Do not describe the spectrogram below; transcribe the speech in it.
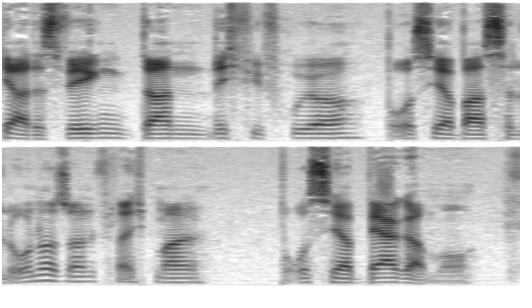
ja, deswegen dann nicht wie früher Borussia Barcelona, sondern vielleicht mal Borussia Bergamo. Ich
